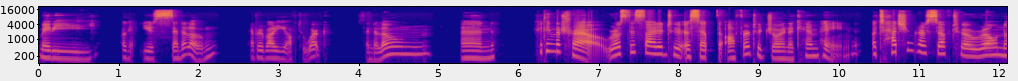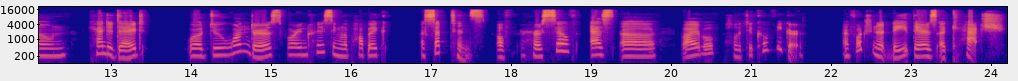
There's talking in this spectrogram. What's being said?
maybe okay, you send alone. Everybody off to work. Send alone. And hitting the trail, Rose decided to accept the offer to join a campaign. Attaching herself to a well-known candidate will do wonders for increasing the public acceptance of herself as a viable political figure. Unfortunately, there's a catch.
